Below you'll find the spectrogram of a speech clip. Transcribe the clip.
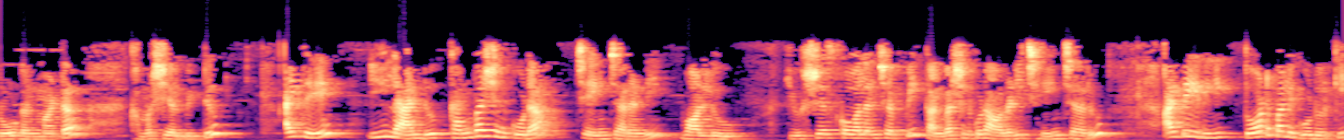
రోడ్ అనమాట కమర్షియల్ బిట్ అయితే ఈ ల్యాండ్ కన్వర్షన్ కూడా చేయించారండి. వాళ్ళు యూజ్ చేసుకోవాలని చెప్పి కన్వర్షన్ కూడా ఆల్రెడీ చేయించారు. అయితే ఇది తోటపల్లి గూడూరుకి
